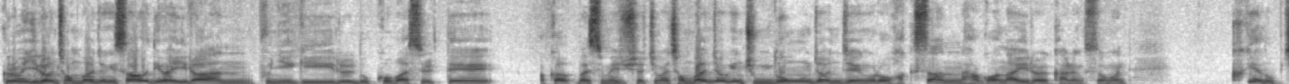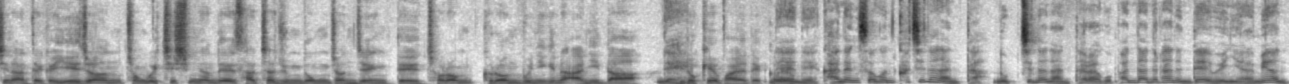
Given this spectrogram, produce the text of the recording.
그러면 이런 전반적인 사우디와 이란 분위기를 놓고 봤을 때 아까 말씀해 주셨지만 전반적인 중동 전쟁으로 확산하거나 이럴 가능성은 크게 높지는 않다. 그러니까 예전 1970년대 4차 중동 전쟁 때처럼 그런 분위기는 아니다. 네. 이렇게 봐야 될까요? 네네. 가능성은 크지는 않다, 높지는 않다라고 판단을 하는데 왜냐하면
